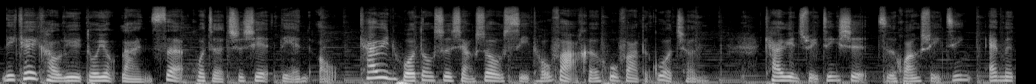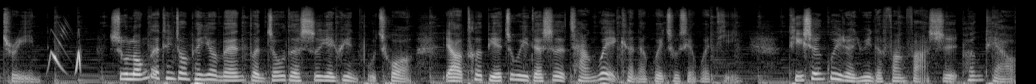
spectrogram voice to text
你可以考虑多用蓝色或者吃些莲藕。开运活动是享受洗头发和护发的过程。开运水晶是紫黄水晶 （Ametrine）。属龙的听众朋友们，本周的事业运不错，要特别注意的是肠胃可能会出现问题。提升贵人运的方法是烹调，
